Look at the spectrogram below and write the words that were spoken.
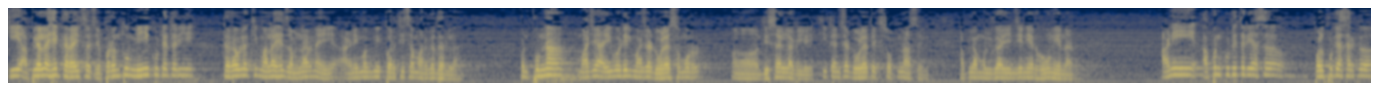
की आपल्याला हे करायचंच आहे. परंतु मी कुठेतरी ठरवलं की मला हे जमणार नाही आणि मग मी परतीचा मार्ग धरला. पण पुन्हा माझे आई वडील माझ्या डोळ्यासमोर दिसायला लागले की त्यांच्या डोळ्यात एक स्वप्न असेल. आपला मुलगा इंजिनियर होऊन येणार. आणि आपण कुठेतरी असं पळपुट्यासारखं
